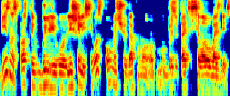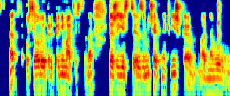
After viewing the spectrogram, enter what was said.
бизнес, просто были его, лишились его с помощью, да, в результате силового воздействия, да, такое силовое предпринимательство. Да. Даже есть замечательная книжка одного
